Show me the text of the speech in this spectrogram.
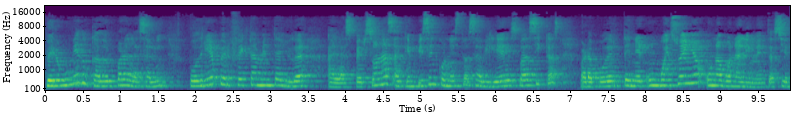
pero un educador para la salud podría perfectamente ayudar a las personas a que empiecen con estas habilidades básicas para poder tener un buen sueño, una buena alimentación.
